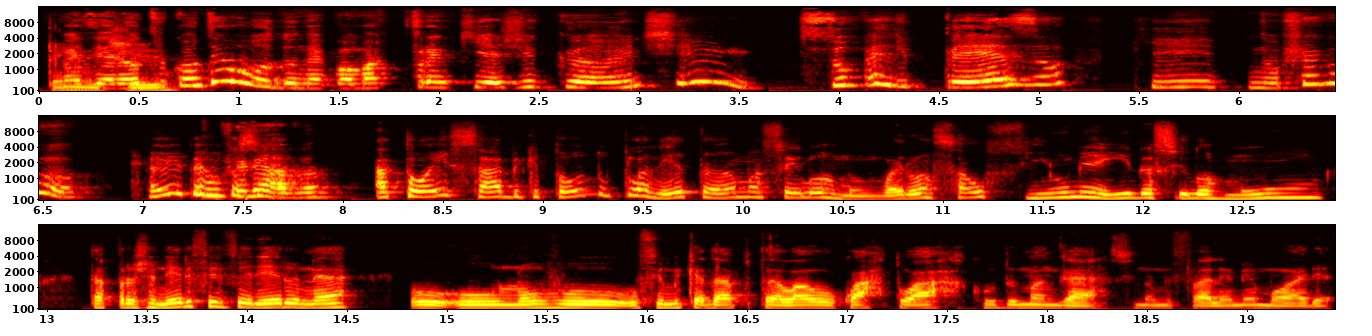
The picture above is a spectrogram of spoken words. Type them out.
Entendi. Mas era outro conteúdo, né? Com uma franquia gigante, super de peso, que não chegou. Eu me pergunto assim, a Toei sabe que todo o planeta ama Sailor Moon. Vai lançar o filme aí da Sailor Moon, tá pra janeiro e fevereiro, né? O, o novo o filme que adapta lá o quarto arco do mangá, se não me falha a memória.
